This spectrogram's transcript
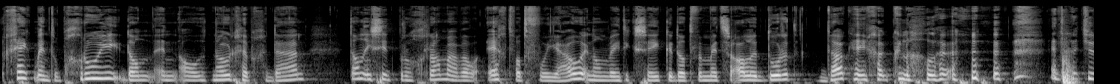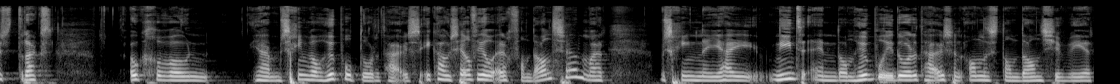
gek bent op groei dan, en al het nodig hebt gedaan, dan is dit programma wel echt wat voor jou. En dan weet ik zeker dat we met z'n allen door het dak heen gaan knallen. en dat je straks ook gewoon, ja, misschien wel huppelt door het huis. Ik hou zelf heel erg van dansen, maar misschien eh, jij niet. En dan huppel je door het huis en anders dan dans je weer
